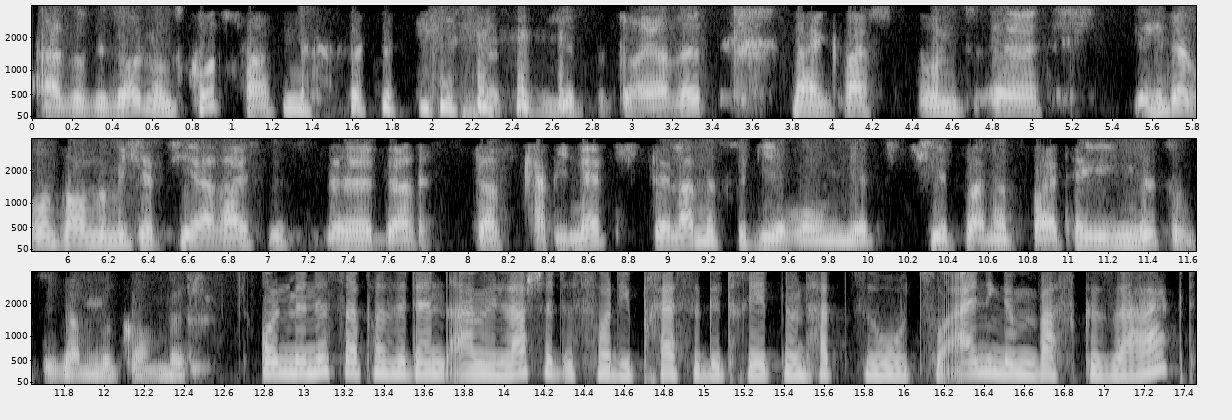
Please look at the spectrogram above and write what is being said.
Also wir sollten uns kurz fassen, dass es hier zu teuer wird. Nein, Quatsch. Und äh, Hintergrund, warum du mich jetzt hier erreichst, ist, äh, dass das Kabinett der Landesregierung jetzt hier zu einer zweitägigen Sitzung zusammengekommen ist. Und Ministerpräsident Armin Laschet ist vor die Presse getreten und hat so zu einigem was gesagt.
